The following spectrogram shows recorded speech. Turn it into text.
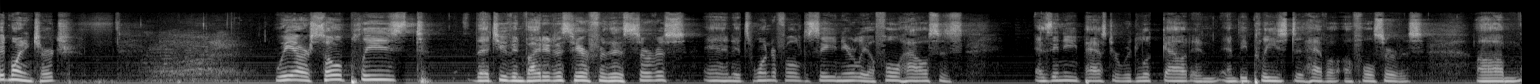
Good morning, church. We are so pleased that you've invited us here for this service, and it's wonderful to see nearly a full house as, as any pastor would look out and, and be pleased to have a, a full service. Um,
